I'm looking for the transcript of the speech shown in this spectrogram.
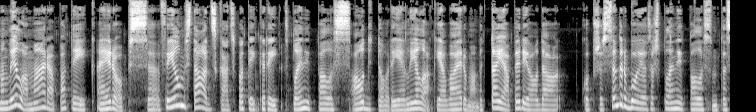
man lielā mērā patīk Eiropas eh, filmas tādas, kādas patīk arī Splendid Palace auditorijai lielākajā vairumā, bet tajā periodā kopš es sadarbojos ar Splendid Palace, un tas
